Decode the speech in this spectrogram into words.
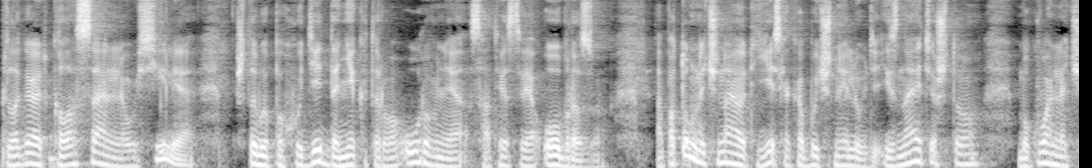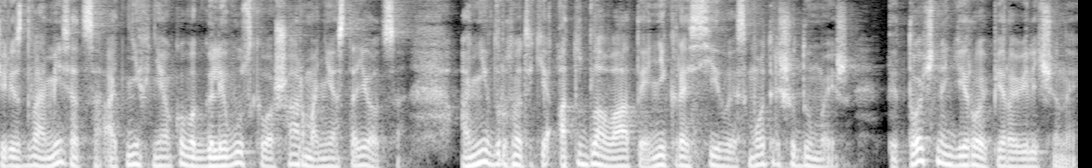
прилагают колоссальные усилия, чтобы похудеть до некоторого уровня соответствия образу. А потом начинают есть, как обычные люди. И знаете что? Буквально через два месяца от них никакого голливудского шарма не остается. Они вдруг на такие отудловатые, некрасивые. Смотришь и думаешь, ты точно герой первой величины.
